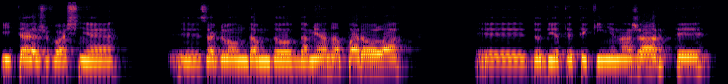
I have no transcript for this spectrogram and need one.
I też właśnie y, zaglądam do Damiana Parola, y, do dietetyki nie na żarty.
